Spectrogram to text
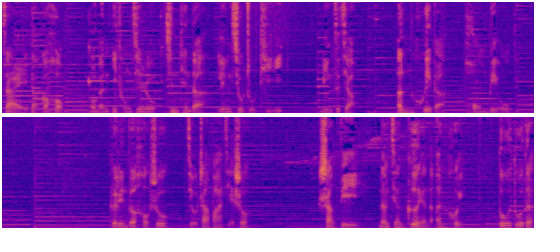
在祷告后，一同进入今天的灵修主题，名字叫“恩惠的洪流”。格林多后书九章八节说：“上帝能将各样的恩惠多多的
